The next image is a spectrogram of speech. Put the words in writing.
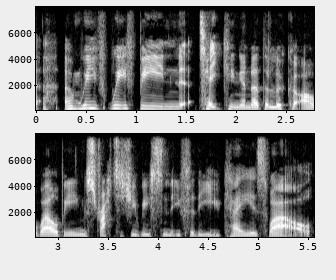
and we've we've been taking another look at our well-being strategy recently for the UK as well,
